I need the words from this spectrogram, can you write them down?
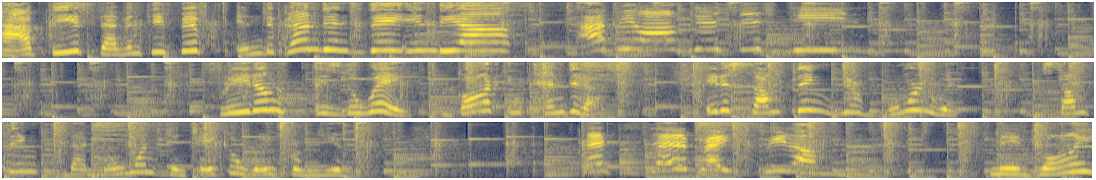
Happy 75th Independence Day, India! Happy August 15! Freedom is the way God intended us. It is something we're born with, something that no one can take away from you. Let's celebrate freedom! May joy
